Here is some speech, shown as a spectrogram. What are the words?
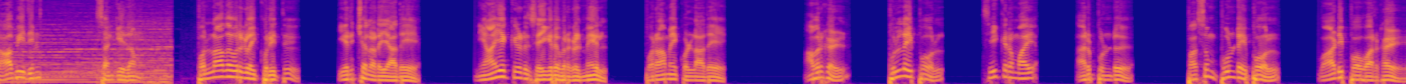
தாவீதின் சங்கீதம். பொல்லாதவர்களை குறித்து எரிச்சல் அடையாதே. நியாயக்கேடு செய்கிறவர்கள் மேல் பொறாமை கொள்ளாதே. அவர்கள் புல்லை போல் சீக்கிரமாய் அறுப்புண்டு பசும் பூண்டை போல் வாடிப்போவார்கள்.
